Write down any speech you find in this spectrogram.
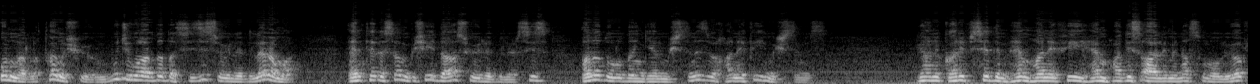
onlarla tanışıyorum. Bu civarda da sizi söylediler ama enteresan bir şey daha söylediler. Siz Anadolu'dan gelmişsiniz ve Hanefiymişsiniz. Yani garipsedim hem Hanefi hem hadis alimi nasıl oluyor?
